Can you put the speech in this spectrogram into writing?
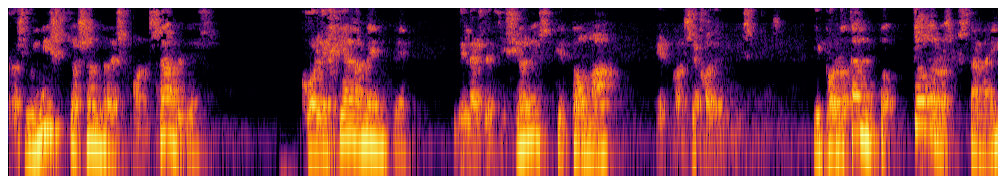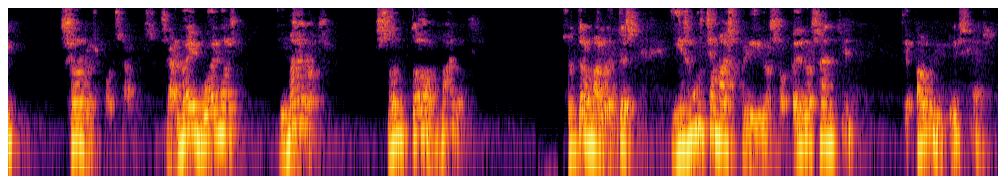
los ministros son responsables colegiadamente de las decisiones que toma el Consejo de Ministros. Y por lo tanto, todos los que están ahí son responsables. O sea, no hay buenos y malos, son todos malos. Son todos malos. Entonces, y es mucho más peligroso Pedro Sánchez que Pablo Iglesias.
